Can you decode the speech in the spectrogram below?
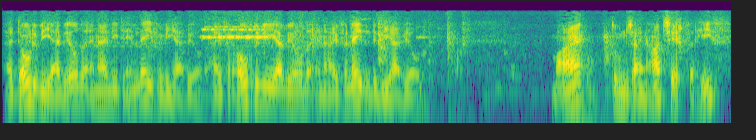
Hij doodde wie hij wilde en hij liet in leven wie hij wilde. Hij verhoogde wie hij wilde en hij vernederde wie hij wilde. Maar toen zijn hart zich verhief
